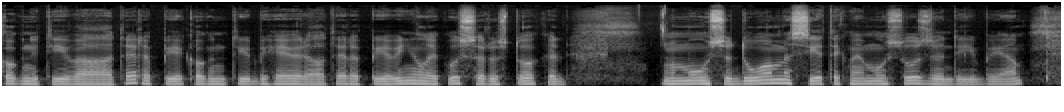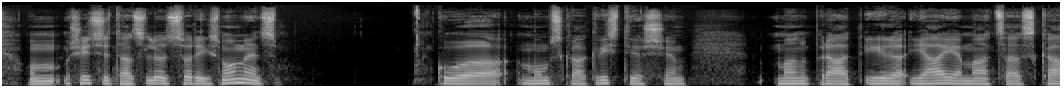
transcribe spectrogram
kognitīvā terapija, kognitīva behaviorāla terapija, viņa liek uzsvaru uz to, ka mūsu domas ietekmē mūsu uzvedību. Ja? Un šis ir tāds ļoti svarīgs moments, ko mums kā kristiešiem, manuprāt, ir jāiemācās kā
